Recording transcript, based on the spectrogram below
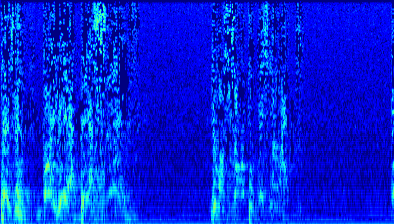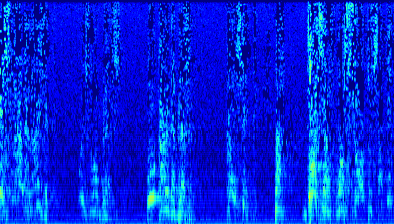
prison. Go here. Be a slave. He was sold to Ishmaelites. Ishmael and Isaac. Who is more blessed? Who carried the blessing? Isaac. But Joseph was sold to certain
